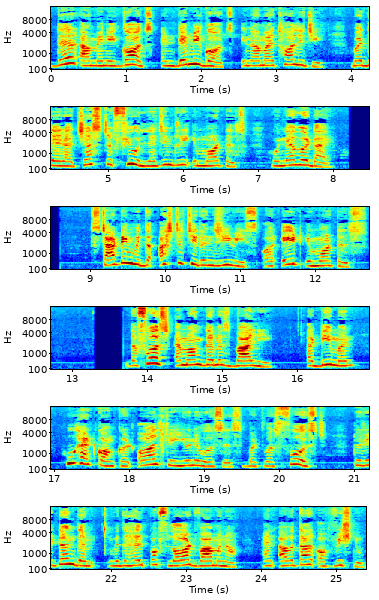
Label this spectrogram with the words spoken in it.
There are many gods and demigods in our mythology, but there are just a few legendary immortals who never die. Starting with the Ashtachiranjeevis or eight immortals. The first among them is Bali, a demon who had conquered all three universes but was forced to return them with the help of Lord Vamana, an avatar of Vishnu.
